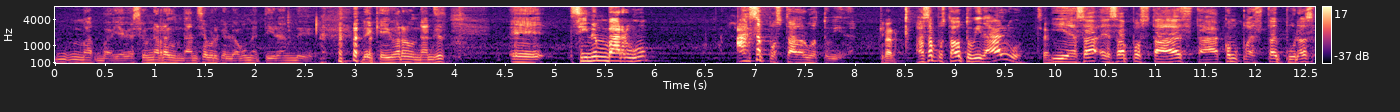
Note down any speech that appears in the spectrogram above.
ma- vaya a ser una redundancia porque luego me tiran de, de que digo redundancias. Eh, sin embargo, has apostado algo a tu vida. Claro. Has apostado tu vida a algo. Sí. Y esa, esa apostada está compuesta de puras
